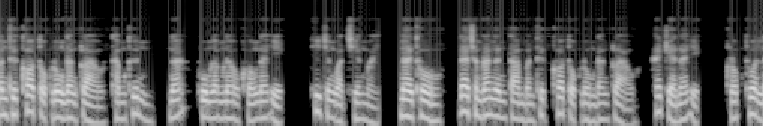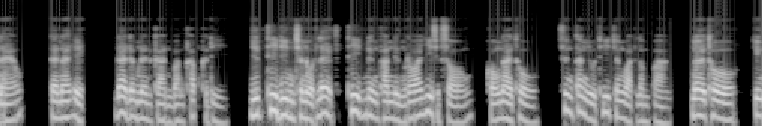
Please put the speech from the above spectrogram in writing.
บันทึกข้อตกลงดังกล่าวทำขึ้นณภูมิลำเนาของนายเอกที่จังหวัดเชียงใหม่ นายโทได้ชำระเงินตามบันทึกข้อตกลงดังกล่าว ให้แก่นายเอก ครบถ้วนแล้ว แต่นายเอกได้ดำเนินการบังคับคดี ยึดที่ดินโฉนดเลขที่ 1122 ของนายโท ซึ่งตั้งอยู่ที่จังหวัดลำปาง นายโทจึง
